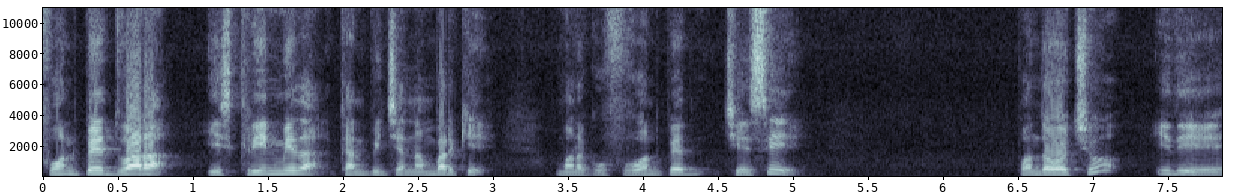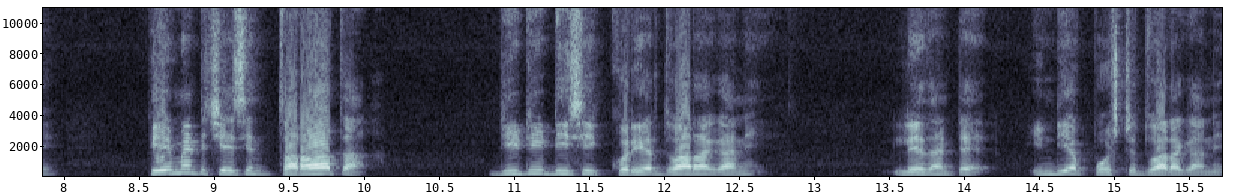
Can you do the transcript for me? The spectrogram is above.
ఫోన్పే ద్వారా ఈ స్క్రీన్ మీద కనిపించే నంబర్కి మనకు ఫోన్పే చేసి పొందవచ్చు. ఇది పేమెంట్ చేసిన తర్వాత డిటిడిసి కొరియర్ ద్వారా కానీ లేదంటే ఇండియా పోస్ట్ ద్వారా కానీ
